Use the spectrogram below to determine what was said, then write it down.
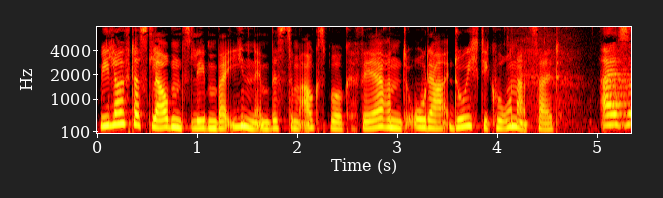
Wie läuft das Glaubensleben bei Ihnen im Bistum Augsburg während oder durch die Corona-Zeit? Also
